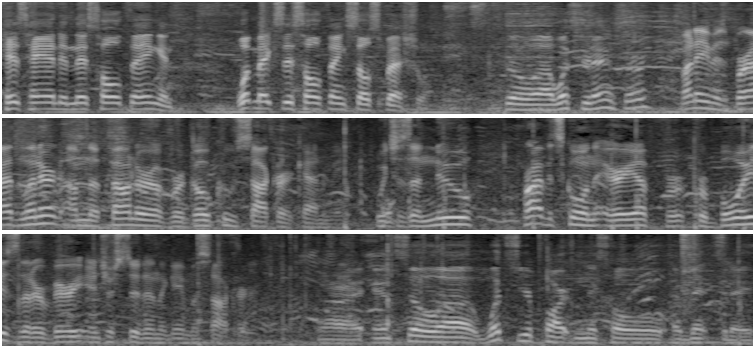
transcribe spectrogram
his hand in this whole thing and what makes this whole thing so special. So, uh, what's your name, sir? My name is Brad Leonard. I'm the founder of Ragoku Soccer Academy, which is a new private school in the area for, for boys that are very interested in the game of soccer. All right, and so uh, what's your part in this whole event today?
